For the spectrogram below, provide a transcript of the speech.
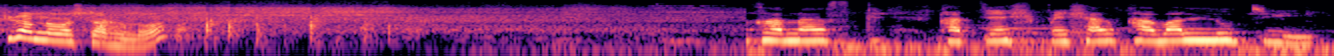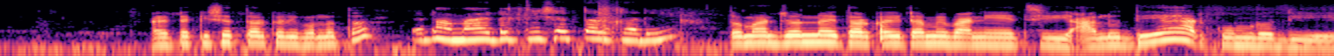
কিরম নমস্কার হলো? খাচ্ছে স্পেশাল খাবার লুচি। আর এটা কিসের তরকারি বলো তো? এটা আমার এটা কিসের তরকারি? তোমার জন্য এই তরকারিটা আমি বানিয়েছি আলু দিয়ে আর কুমড়ো দিয়ে।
